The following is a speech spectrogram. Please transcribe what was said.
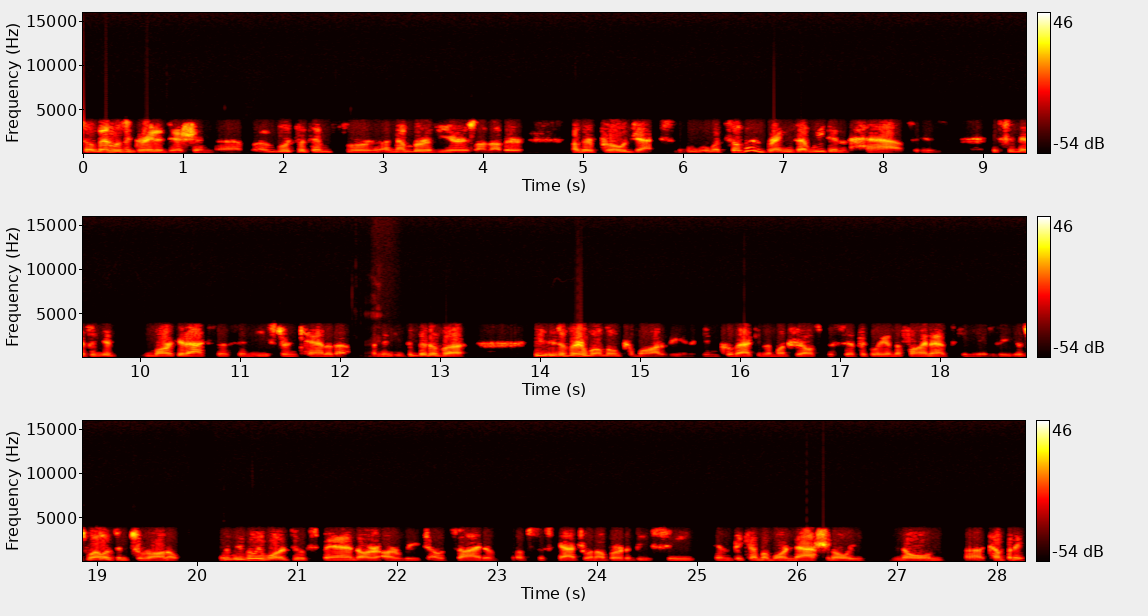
So Sylvain was a great addition. Uh, I worked with him for a number of years on other other projects. What Sylvain brings that we didn't have is a significant market access in Eastern Canada. I mean, he's a bit of a is a very well known commodity in, in Quebec and in Montreal specifically in the finance community, as well as in Toronto. And we really wanted to expand our, our reach outside of, of Saskatchewan, Alberta, BC, and become a more nationally known uh, company.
